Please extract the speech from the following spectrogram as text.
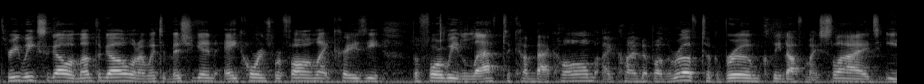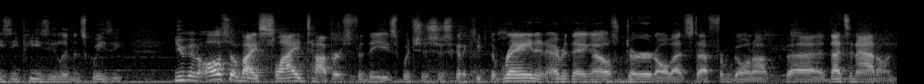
three weeks ago, a month ago when I went to Michigan. Acorns were falling like crazy. Before we left to come back home, I climbed up on the roof, took a broom, cleaned off my slides, easy peasy lemon squeezy. You can also buy slide toppers for these, which is just going to keep the rain and everything else, dirt, all that stuff from going off. Uh, that's an add-on.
